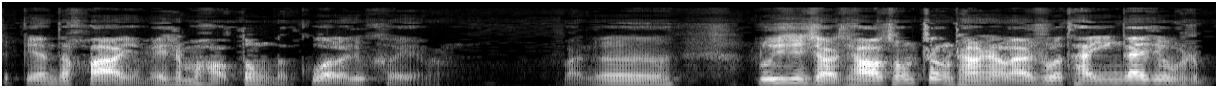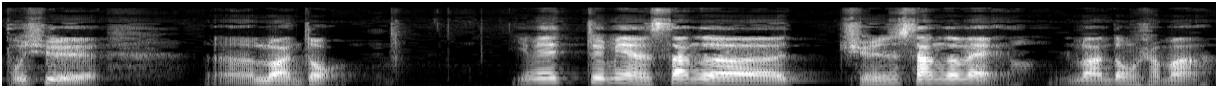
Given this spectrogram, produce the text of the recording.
这边的话也没什么好动的，过了就可以了。反正陆逊小乔从正常上来说，他应该就是不去呃乱动，因为对面三个群三个位，你乱动什么？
